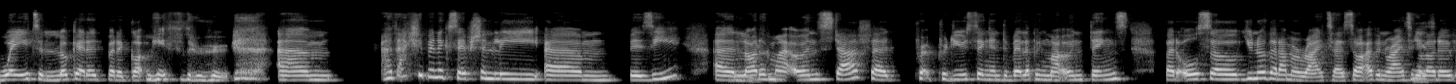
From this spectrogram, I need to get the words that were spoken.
way to look at it, but it got me through. Um, I've actually been exceptionally um, busy. A mm-hmm. lot of my own stuff, uh, pr- producing and developing my own things, but also, you know, that I'm a writer. So I've been writing yes. a lot of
